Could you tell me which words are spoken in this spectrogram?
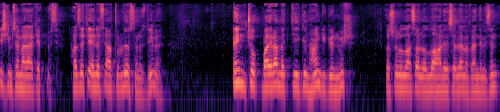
hiç kimse merak etmesin. Hazreti Enes'i hatırlıyorsunuz değil mi? En çok bayram ettiği gün hangi günmüş? Resulullah sallallahu aleyhi ve sellem Efendimizin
